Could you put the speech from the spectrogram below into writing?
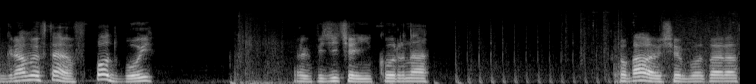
Gramy w ten, w podbój. Jak widzicie i kurna. Chowałem się, bo teraz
